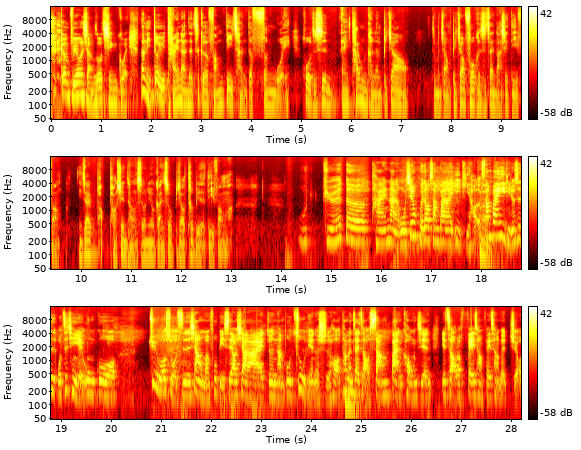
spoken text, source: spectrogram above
更不用想说轻轨。那你对于台南的这个房地产的氛围，或者是哎，他们可能比较怎么讲，比较 focus 在哪些地方？你在跑跑现场的时候，你有感受比较特别的地方吗？我觉得台南，我先回到商办那个议题好了。嗯商办议题就是我之前也问过，据我所知，像我们富比是要下来就是南部驻点的时候，他们在找商办空间，也找了非常非常的久，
